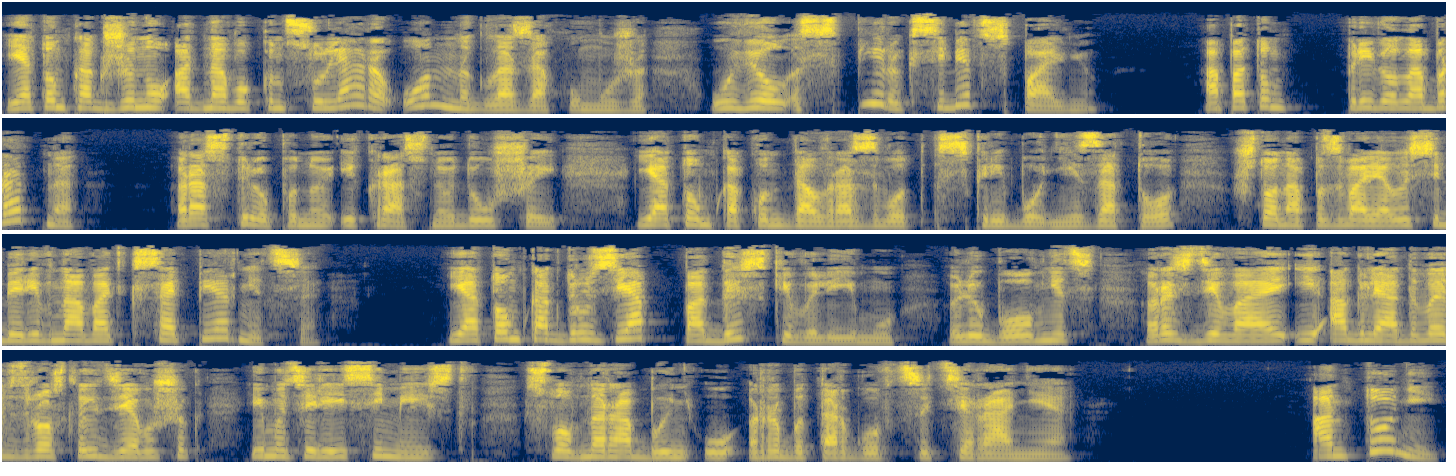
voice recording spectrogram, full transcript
и о том, как жену одного консуляра он на глазах у мужа увел Спира к себе в спальню, а потом привел обратно растрепанную и красную до ушей, и о том, как он дал развод Скребонии за то, что она позволяла себе ревновать к сопернице, и о том, как друзья подыскивали ему любовниц, раздевая и оглядывая взрослых девушек и матерей семейств, словно рабынь у работорговца тирания. Антоний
